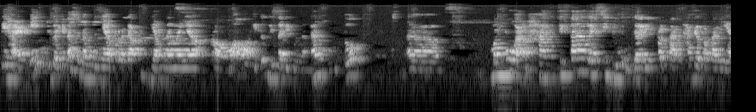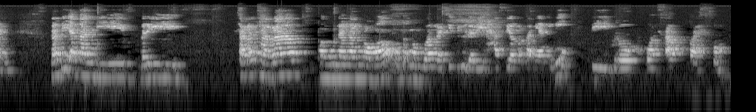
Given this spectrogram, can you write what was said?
di HMI juga kita sudah punya produk yang namanya Promo itu bisa digunakan untuk uh, membuang sisa residu dari pertan hasil pertanian. Nanti akan diberi cara-cara menggunakan promo untuk membuang residu dari hasil pertanian ini di grup WhatsApp Classroom.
